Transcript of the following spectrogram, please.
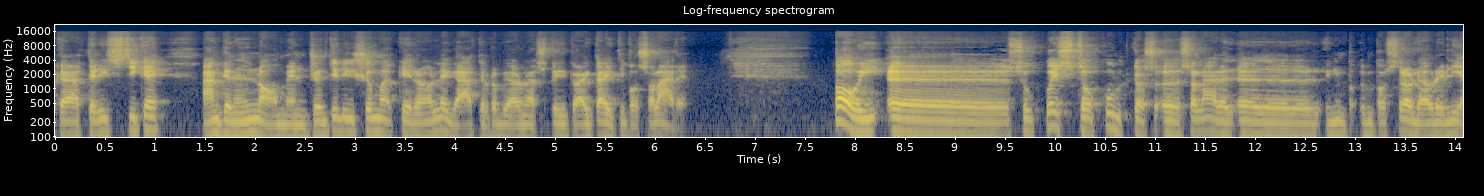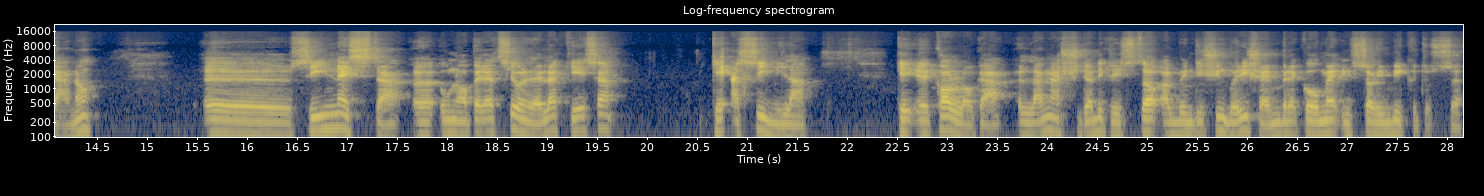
caratteristiche anche nel nomen gentilicium che erano legate proprio a una spiritualità di tipo solare. Poi eh, su questo culto eh, solare eh, impostato da Aureliano eh, si innesta eh, un'operazione della Chiesa che assimila, che eh, colloca la nascita di Cristo al 25 dicembre come il Sole Invictus,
